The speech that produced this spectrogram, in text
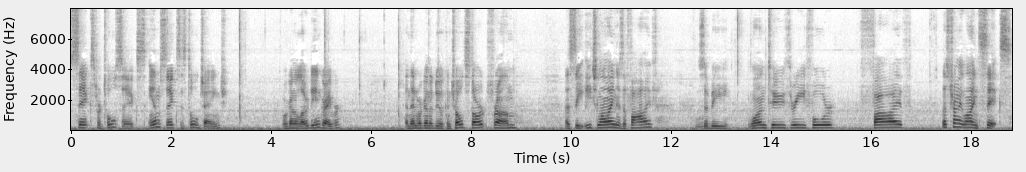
T6 for tool 6. M6 is tool change. We're going to load the engraver. And then we're going to do a controlled start from, let's see, each line is a 5. So be one, two, three, four, five. Let's try line 6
